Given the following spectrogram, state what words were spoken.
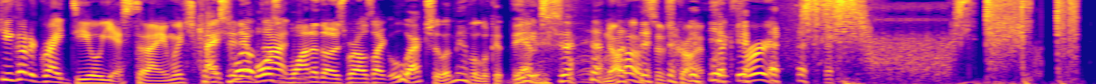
you got a great deal yesterday, in which case, Actually, well there was done. one of those where I was like, oh, actually, let me have a look at this. not unsubscribe. Click through.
